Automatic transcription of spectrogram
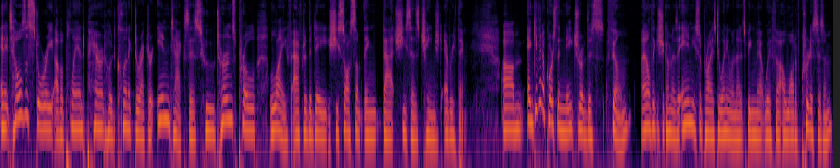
And it tells the story of a Planned Parenthood clinic director in Texas who turns pro life after the day she saw something that she says changed everything. Um, and given, of course, the nature of this film, I don't think it should come as any surprise to anyone that it's being met with uh, a lot of criticism.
